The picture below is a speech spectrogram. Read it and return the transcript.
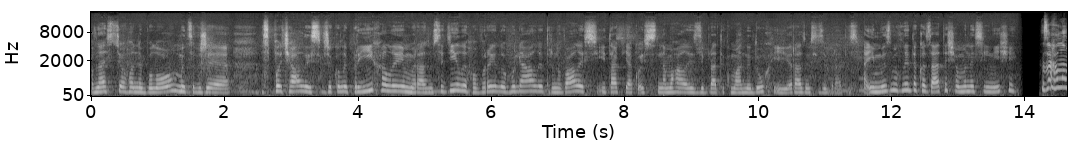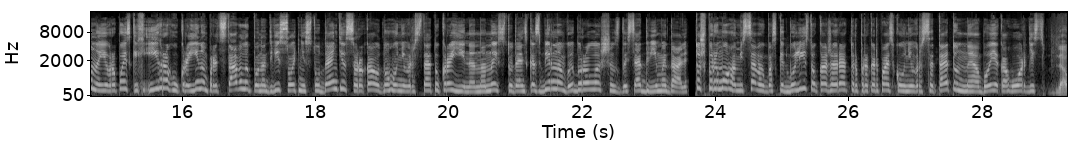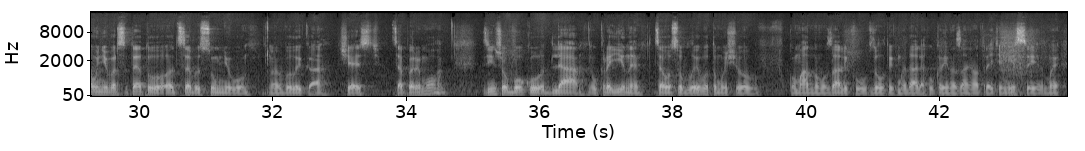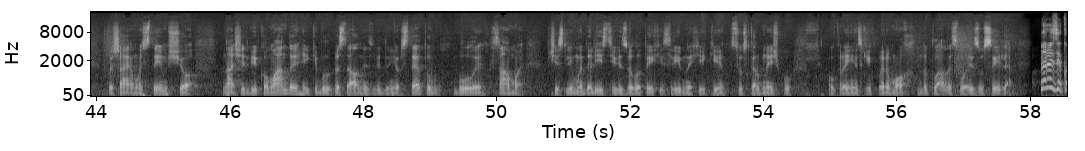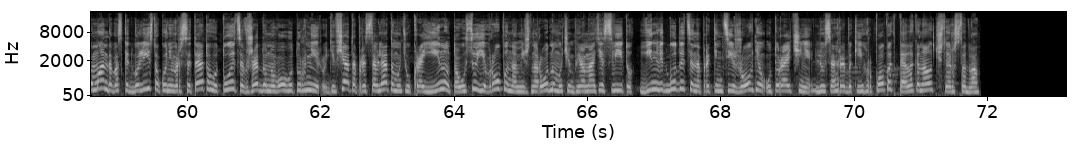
В нас цього не було. Ми це вже сплочались. Вже коли приїхали, ми разом сиділи, говорили, гуляли, тренувались і так якось намагались зібрати командний дух і разом всі зібратися. І ми змогли доказати, що ми найсильніші. Загалом на європейських іграх Україну представили понад дві сотні студентів з 41 університету країни. На них студентська збірна виборола 62 медалі. Тож перемога місцевих баскетболістів, каже ректор Прикарпатського університету, неабияка гордість. Для університету це без сумніву е, велика честь, ця перемога. З іншого боку, для України це особливо, тому що командному заліку в золотих медалях Україна зайняла третє місце. І ми пишаємось тим, що наші дві команди, які були представлені від університету, були саме в числі медалістів і золотих і срібних, які всю скарбничку українських перемог доклали свої зусилля. Наразі команда баскетболісток університету готується вже до нового турніру. Дівчата представлятимуть Україну та усю Європу на міжнародному чемпіонаті світу. Він відбудеться наприкінці жовтня у Туреччині. Люся Грибик, Ігор Попик, телеканал 402.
